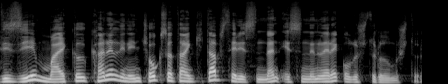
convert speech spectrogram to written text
Dizi Michael Connelly'nin çok satan kitap serisinden esinlenerek oluşturulmuştur.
